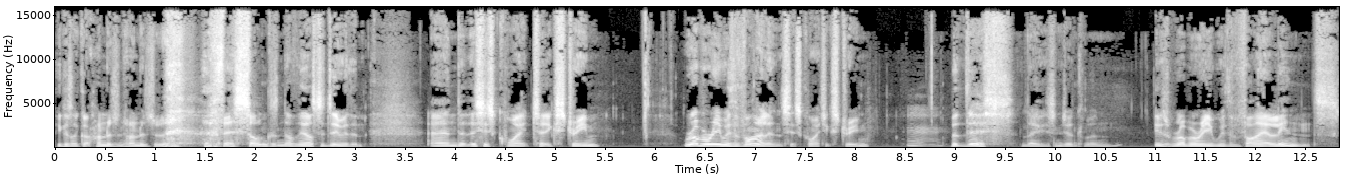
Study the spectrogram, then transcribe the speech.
Because I've got hundreds and hundreds of their songs and nothing else to do with them. And uh, this is quite uh, extreme. Robbery with violence is quite extreme. But this, ladies and gentlemen, is robbery with violins.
